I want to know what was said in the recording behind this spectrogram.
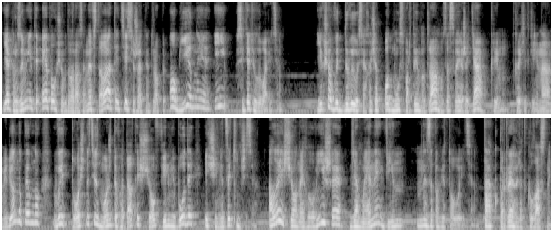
Як розумієте, Apple, щоб два рази не вставати, ці сюжетні тропи об'єднує і сидять уливаються. Якщо ви дивилися хоча б одну спортивну драму за своє життя, крім крихітки на мільйон, напевно, ви точності зможете вгадати, що в фільмі буде і чим він закінчиться. Але що найголовніше, для мене він не запам'ятовується. Так, перегляд класний.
